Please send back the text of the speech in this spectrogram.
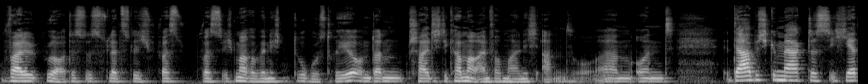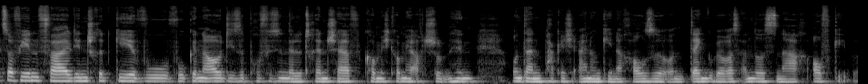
Weil, ja, das ist letztlich, was, was ich mache, wenn ich Dokus drehe und dann schalte ich die Kamera einfach mal nicht an. So. Mhm. Ähm, und da habe ich gemerkt, dass ich jetzt auf jeden Fall den Schritt gehe, wo, wo genau diese professionelle Trennschärfe, komm, ich komme hier acht Stunden hin und dann packe ich ein und gehe nach Hause und denke über was anderes nach, aufgebe.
